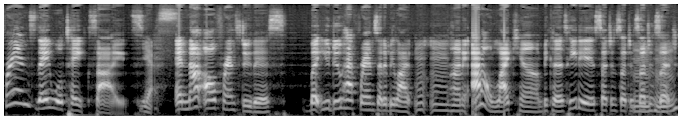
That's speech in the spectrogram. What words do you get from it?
friends, they will take sides, yes, and not all friends do this. But you do have friends that'll be like, "Mm-mm, honey, I don't like him because he did such and such and such and Mhm. such."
